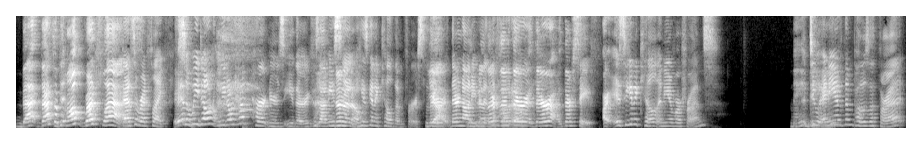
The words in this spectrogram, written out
that that's a Th- prob- red flag. That's a red flag. It- So we don't we don't have partners either because obviously no. he's gonna kill them first. So they're Yeah. they're not even No, they're, the they're, photo. they're they're they're safe. Are, is he gonna kill any of our friends? Maybe. Do any of them pose a threat?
